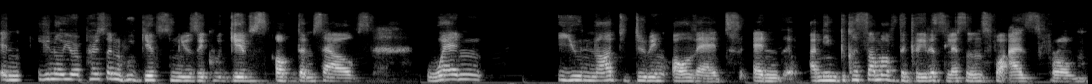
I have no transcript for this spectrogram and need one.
and you know, you're a person who gives music, who gives of themselves. When you're not doing all that, and I mean, because some of the greatest lessons for us from,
